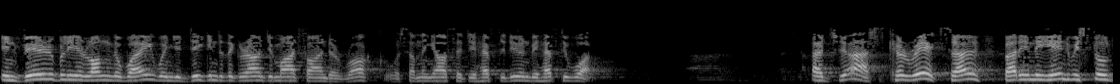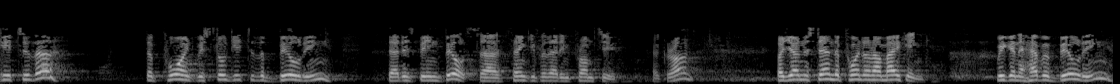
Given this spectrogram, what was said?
invariably along the way, when you dig into the ground, you might find a rock or something else that you have to do, and we have to what? Uh, adjust, correct. So, but in the end, we still get to the the point. We still get to the building that has been built. So, thank you for that impromptu, Grant. But you understand the point that I'm making. We're going to have a building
